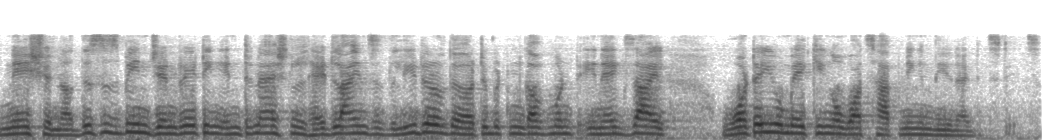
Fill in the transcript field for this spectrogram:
nation. Now, this has been generating international headlines as the leader of the Tibetan government in exile. What are you making of what's happening in the United States?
